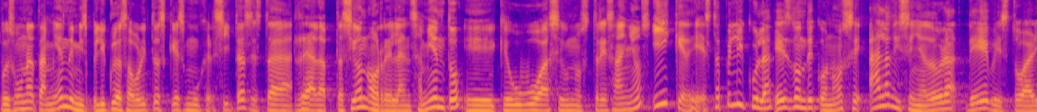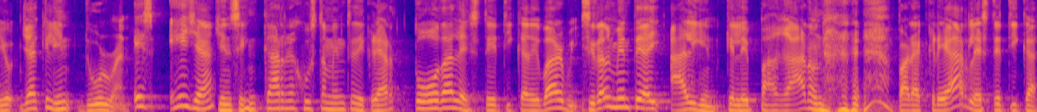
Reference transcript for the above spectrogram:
pues una también de mis películas favoritas que es Mujercitas, esta readaptación o relanzamiento eh, que hubo hace unos tres años y que de esta película es donde conoce a la diseñadora de vestuario Jacqueline Duran. Es ella quien se encarga justamente de crear toda la estética de Barbie. Si realmente hay alguien que le pagaron para crear la estética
